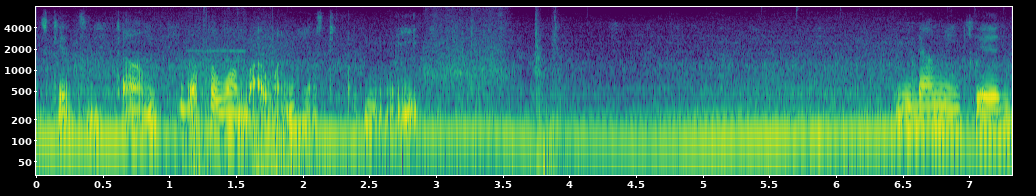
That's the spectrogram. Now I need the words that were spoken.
This kid's dumb. He left a one by one. He has to fucking leave. You dummy kid.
